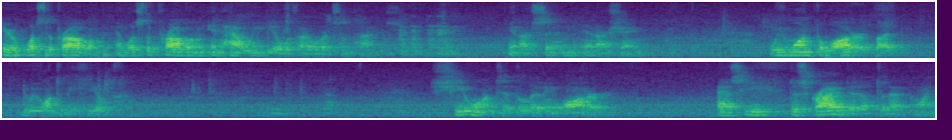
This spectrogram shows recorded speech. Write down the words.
Here, what's the problem? And what's the problem in how we deal with our Lord sometimes? In our sin, in our shame. We want the water, but do we want to be healed? She wanted the living water as he described it up to that point.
